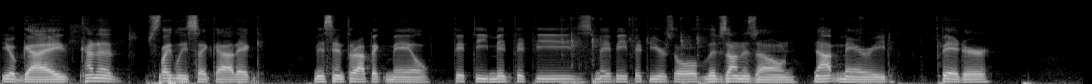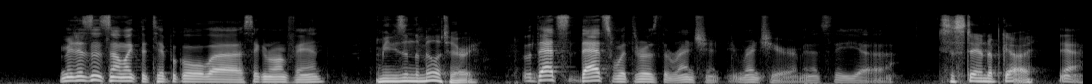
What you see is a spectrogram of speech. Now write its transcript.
You know, guy, kind of slightly psychotic, misanthropic male, 50, mid 50s, maybe 50 years old, lives on his own, not married, bitter. I mean, it doesn't it sound like the typical uh, sick and wrong fan? I mean, he's in the military. But that's that's what throws the wrench in, wrench here. I mean, that's the uh, He's a stand-up guy yeah.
